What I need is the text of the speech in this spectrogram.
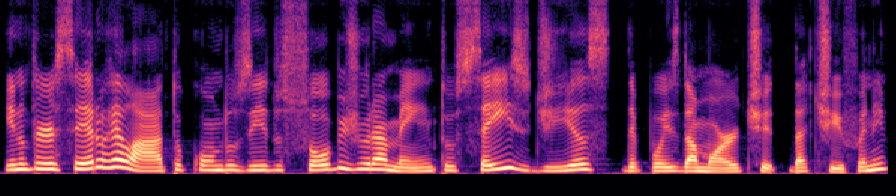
E no terceiro relato, conduzido sob juramento seis dias depois da morte da Tiffany,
